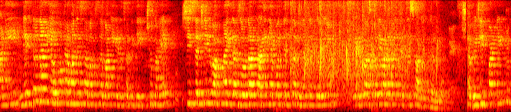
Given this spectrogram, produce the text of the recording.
आणि नेत्रदान या उपक्रमामध्ये सहभाग सहभागी घेण्यासाठी ते इच्छुक आहेत. श्री सचिन वापना एकदा जोरदार टाळ्याने आपण त्यांचं अभिनंदन करूया. रेडक्रॉस परिवारामध्ये त्यांचं स्वागत करूया. अभिजित पाटील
